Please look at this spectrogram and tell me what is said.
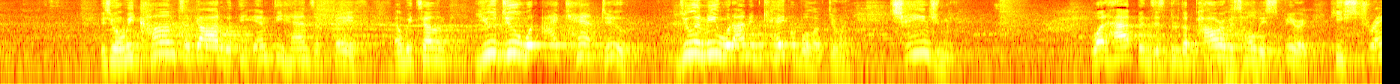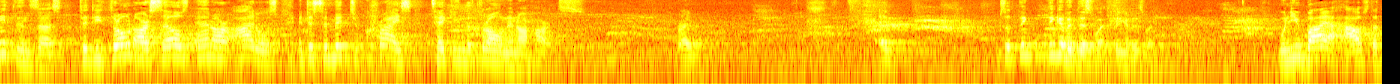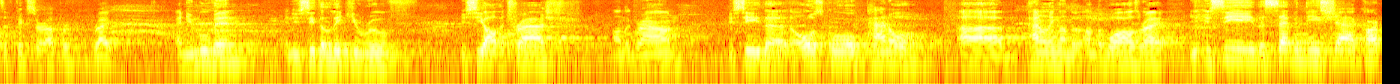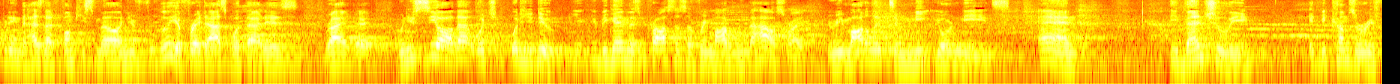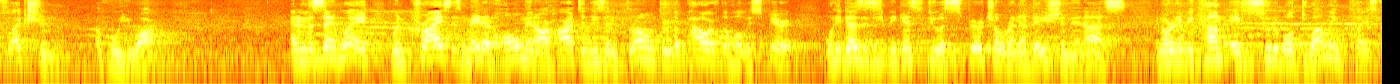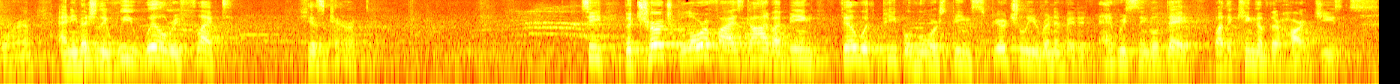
You see, when we come to God with the empty hands of faith, and we tell him, You do what I can't do. Do in me what I'm incapable of doing. Change me. What happens is through the power of His Holy Spirit, He strengthens us to dethrone ourselves and our idols and to submit to Christ taking the throne in our hearts. Right? And so think, think of it this way. Think of it this way. When you buy a house that's a fixer upper, right? And you move in and you see the leaky roof, you see all the trash, on the ground. You see the, the old school panel um, paneling on the, on the walls, right? You, you, see the 70s shag carpeting that has that funky smell, and you're really afraid to ask what that is, right? right? When you see all that, what, you, what do you do? You, you begin this process of remodeling the house, right? You remodel it to meet your needs, and eventually it becomes a reflection of who you are. And in the same way, when Christ is made at home in our hearts and he's enthroned through the power of the Holy Spirit, what he does is he begins to do a spiritual renovation in us in order to become a suitable dwelling place for him, and eventually we will reflect his character. See, the church glorifies God by being filled with people who are being spiritually renovated every single day by the King of their heart, Jesus.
